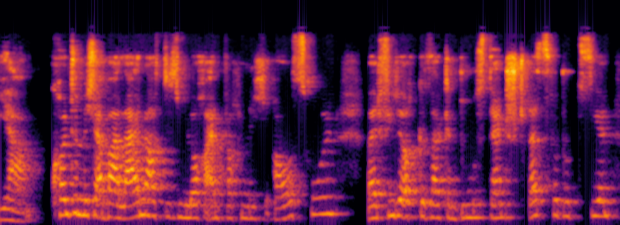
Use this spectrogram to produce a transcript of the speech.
ja, konnte mich aber alleine aus diesem Loch einfach nicht rausholen, weil viele auch gesagt haben, du musst deinen Stress reduzieren,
